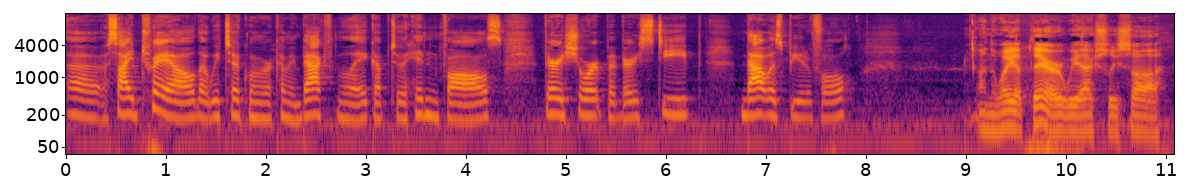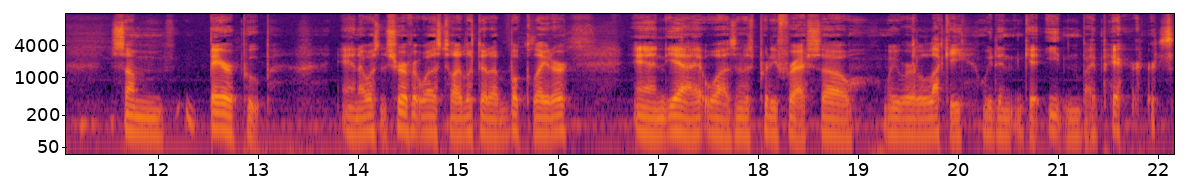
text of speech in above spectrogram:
uh, side trail that we took when we were coming back from the lake up to a hidden falls. Very short, but very steep. That was beautiful. On the way up there, we actually saw some bear poop, and I wasn't sure if it was till I looked at a book later, and yeah, it was, and it was pretty fresh. So we were lucky we didn't get eaten by bears.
